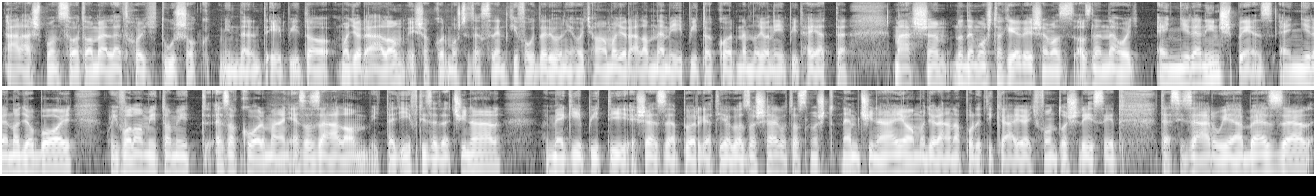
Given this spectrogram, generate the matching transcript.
álláspont szólt amellett, hogy túl sok mindent épít a magyar állam, és akkor most ezek szerint ki fog derülni, hogy ha a magyar állam nem épít, akkor nem nagyon épít helyette más sem. No de most a kérdésem az, az lenne, hogy ennyire nincs pénz, ennyire nagy a baj, hogy valamit, amit ez a kormány, ez az állam itt egy évtizedet csinál, hogy megépíti és ezzel pörgeti a gazdaságot, azt most nem csinálja, a magyar állam politikája egy fontos részét teszi zárójelbe ezzel,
